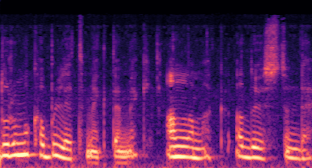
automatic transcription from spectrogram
durumu kabul etmek demek, anlamak adı üstünde.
